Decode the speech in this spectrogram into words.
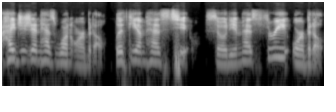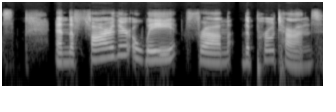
hydrogen has one orbital, lithium has two, sodium has three orbitals. And the farther away from the protons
